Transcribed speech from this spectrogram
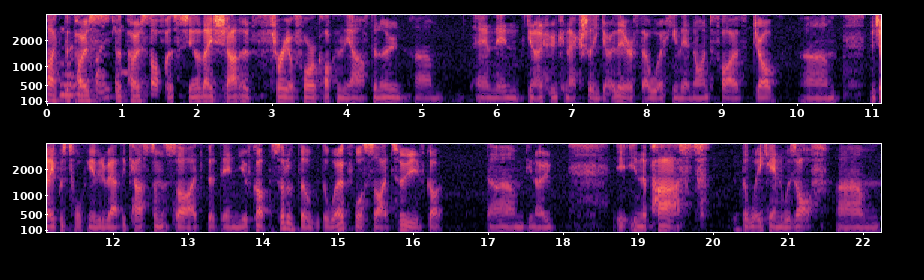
like the post the post office you know they shut at three or four o'clock in the afternoon um, and then you know who can actually go there if they're working their nine to five job? Um, but Jake was talking a bit about the customer side but then you've got the, sort of the, the workforce side too. You've got um, you know in the past the weekend was off. Um,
